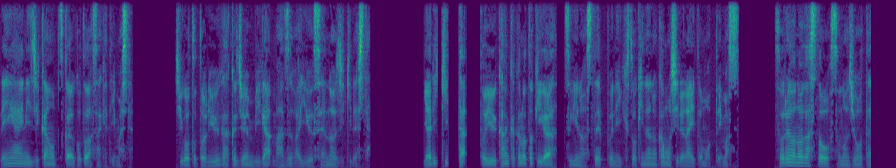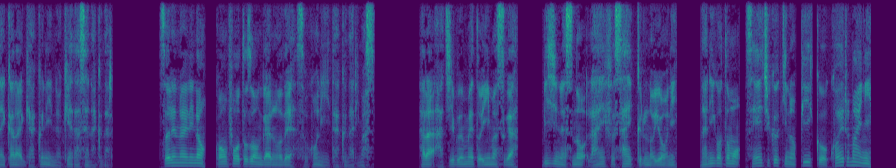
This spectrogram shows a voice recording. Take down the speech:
恋愛に時間を使うことは避けていました。仕事と留学準備がまずは優先の時期でした。やりきったという感覚の時が次のステップに行く時なのかもしれないと思っています。それを逃すとその状態から逆に抜け出せなくなる。それなりのコンフォートゾーンがあるのでそこにいたくなります。腹8分目と言いますが、ビジネスのライフサイクルのように何事も成熟期のピークを超える前に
